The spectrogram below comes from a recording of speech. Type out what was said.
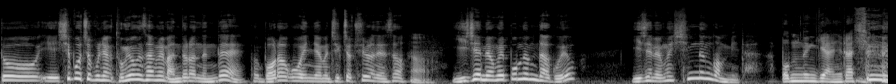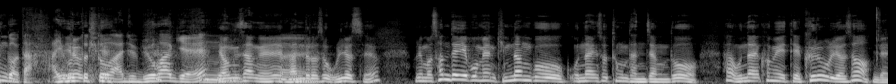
또 이 15초 분량 동영상을 만들었는데 그 뭐라고 했냐면 직접 출연해서 어. 이재명을 뽑는다고요? 이재명은 심는 겁니다. 뽑는 게 아니라 심는 거다. 아, 이것도 또 아주 묘하게 음. 영상을 네. 만들어서 올렸어요. 그리고 뭐 선대위에 보면 김남국 온라인 소통 단장도 한 온라인 커뮤니티에 글을 올려서 네.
